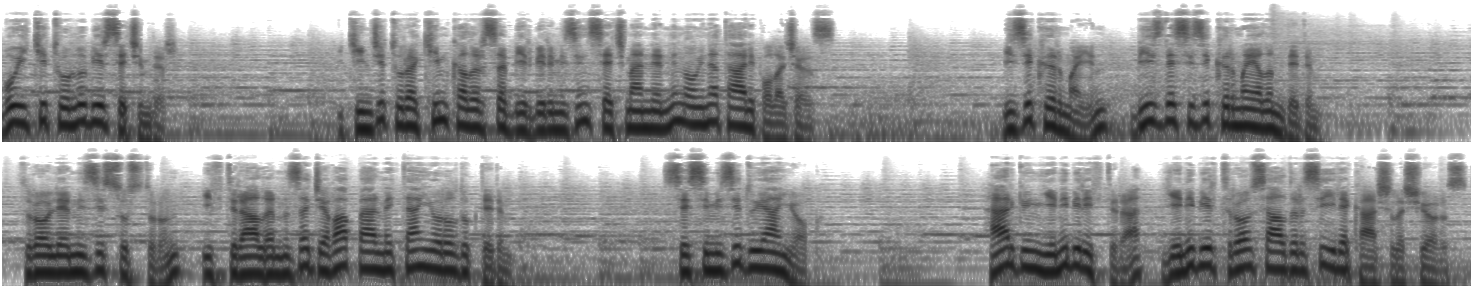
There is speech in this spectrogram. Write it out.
Bu iki turlu bir seçimdir. İkinci tura kim kalırsa birbirimizin seçmenlerinin oyuna talip olacağız. Bizi kırmayın, biz de sizi kırmayalım dedim. Trollerinizi susturun, iftiralarınıza cevap vermekten yorulduk dedim. Sesimizi duyan yok. Her gün yeni bir iftira, yeni bir troll saldırısı ile karşılaşıyoruz.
